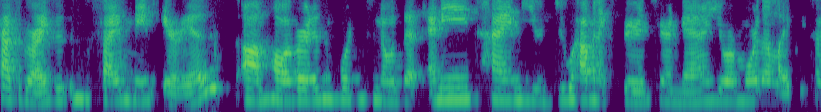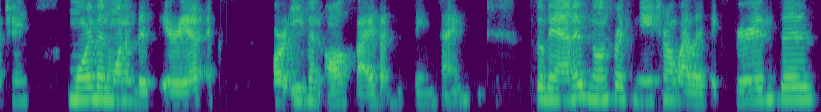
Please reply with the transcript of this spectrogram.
categorize it into five main areas. Um, however, it is important to note that any time you do have an experience here in Guyana, you are more than likely touching more than one of this area or even all five at the same time. So Guyana is known for its nature and wildlife experiences,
